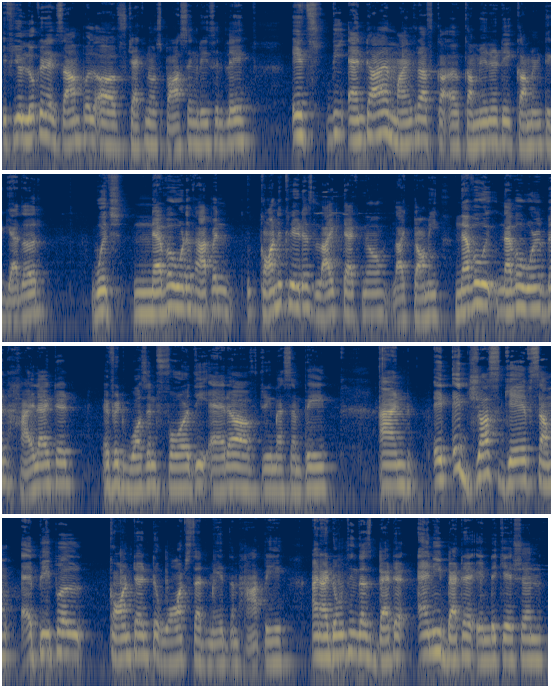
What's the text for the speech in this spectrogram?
if you look at an example of Techno's passing recently, it's the entire Minecraft co- uh, community coming together, which never would have happened. Content creators like Techno, like Tommy, never never would have been highlighted if it wasn't for the era of Dream SMP, and it it just gave some uh, people content to watch that made them happy. And I don't think there's better any better indication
